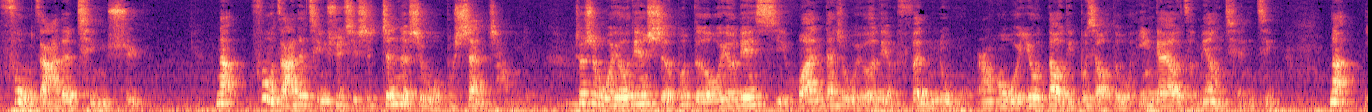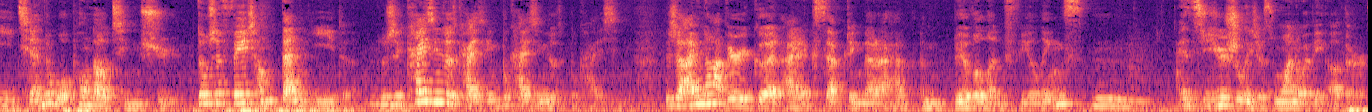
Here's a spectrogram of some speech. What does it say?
复杂的情绪。那复杂的情绪其实真的是我不擅长的，就是我有点舍不得，我有点喜欢，但是我有点愤怒，然后我又到底不晓得我应该要怎么样前进。那以前的我碰到情绪都是非常单一的，就是开心就是开心，不开心就是不。I'm not very good at accepting that I have ambivalent feelings. 嗯，It's usually just one or the other.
